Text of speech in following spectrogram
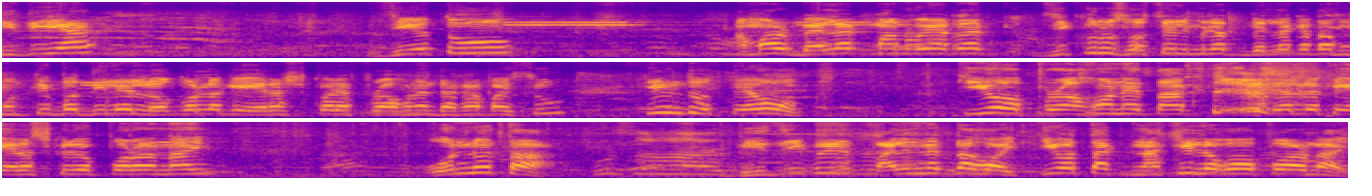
নিদিয়ে। যিহেতু আমাৰ বেলেগ মানুহে এটা যিকোনো ছ'চিয়েল মিডিয়াত বেলেগ এটা মন্তব্য দিলে লগে লগে এৰেষ্ট কৰে প্ৰশাসনে দেখা পাইছোঁ। কিন্তু তেওঁ কিয় প্ৰশাসনে তাক এতিয়ালৈকে এৰেষ্ট কৰিব পৰা নাই? অন্যথা বিজেপিৰ পালি নেতা হয় কিয় তাক নাকি লগাব পৰা নাই?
